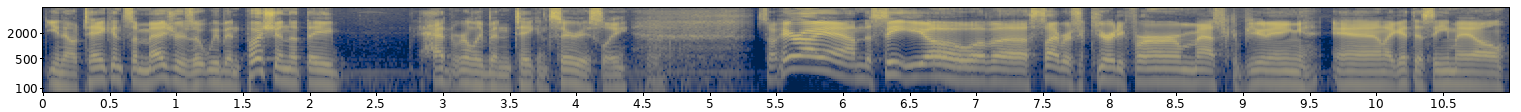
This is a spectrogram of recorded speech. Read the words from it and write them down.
you know taking some measures that we've been pushing that they hadn't really been taken seriously. So here I am, the CEO of a cybersecurity firm, Master Computing, and I get this email,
